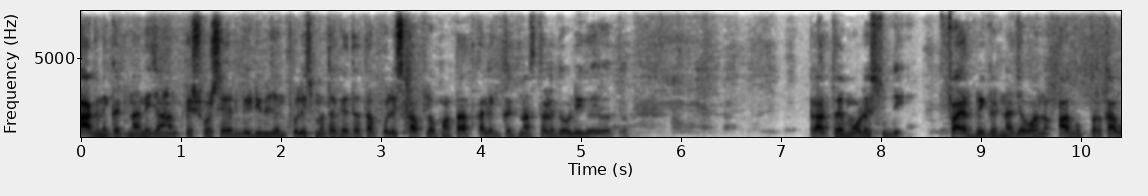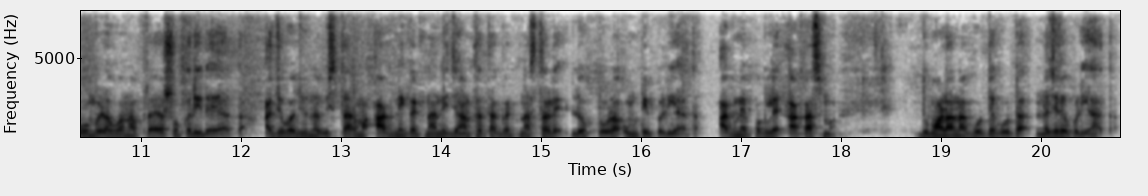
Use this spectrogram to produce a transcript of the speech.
આગની ઘટનાની જાણ અંકલેશ્વર શહેર બી ડિવિઝન પોલીસ મથકે તથા પોલીસ કાફલો પણ તાત્કાલિક ઘટના સ્થળે દોડી ગયો હતો. રાત્રે મોડે સુધી ફાયર બ્રિગેડના જવાનો આગ ઉપર કાબૂ મેળવવાના પ્રયાસો કરી રહ્યા હતા. આજુબાજુના વિસ્તારમાં આગની ઘટનાની જાણ થતાં ઘટના સ્થળે લોકટોળા ઉમટી પડ્યા હતા. આગને પગલે આકાશમાં ધુમાડાના ગોટે ગોટા નજરે પડ્યા હતા.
